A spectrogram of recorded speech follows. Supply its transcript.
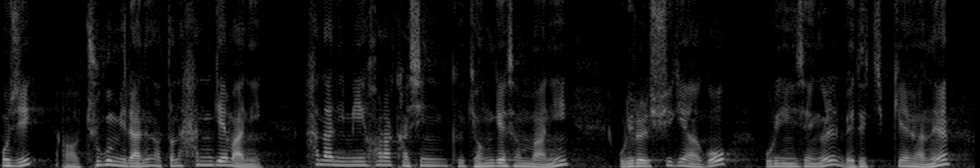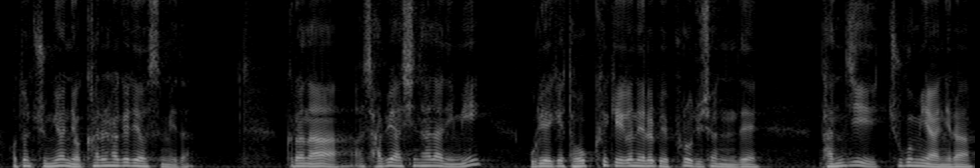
오직 어, 죽음이라는 어떤 한계만이 하나님이 허락하신 그 경계선만이 우리를 쉬게 하고 우리 인생을 매듭짓게 하는 어떤 중요한 역할을 하게 되었습니다. 그러나 자비하신 하나님이 우리에게 더욱 크게 은혜를 베풀어 주셨는데 단지 죽음이 아니라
